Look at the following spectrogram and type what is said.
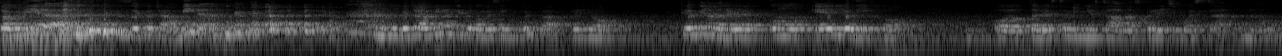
toda mi vida. Soy cochabamina. Soy cochabamina, tipo, come sin culpa. Pero creo que la manera como él lo dijo, o tal vez también yo estaba más predispuesta, ¿no?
